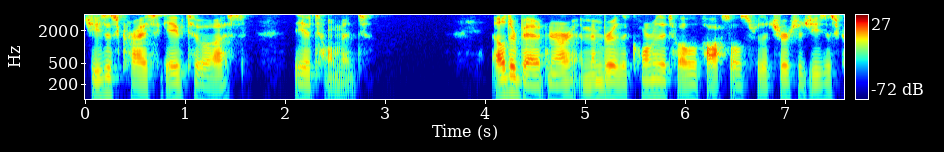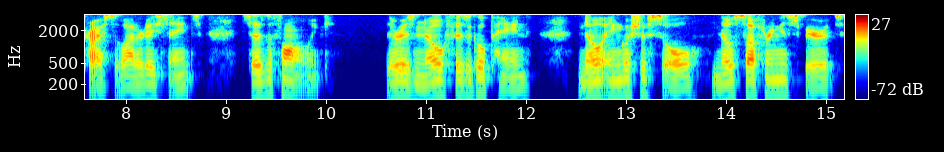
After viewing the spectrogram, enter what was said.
Jesus Christ gave to us the atonement. Elder Bednar, a member of the Quorum of the Twelve Apostles for the Church of Jesus Christ of Latter day Saints, says the following There is no physical pain, no anguish of soul, no suffering in spirit,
